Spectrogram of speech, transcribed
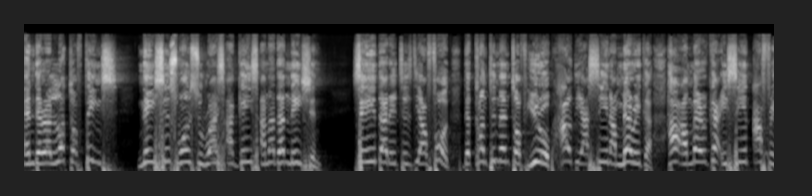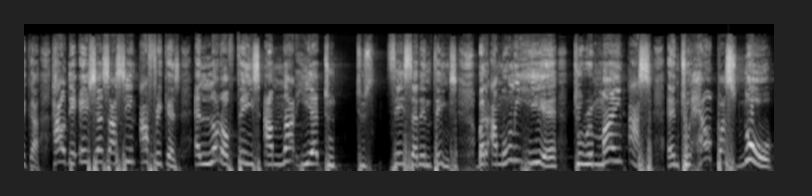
And there are a lot of things nations wants to rise against another nation saying that it is their fault. The continent of Europe, how they are seeing America, how America is seeing Africa, how the Asians are seeing Africans. A lot of things. I'm not here to, to say certain things, but I'm only here to remind us and to help us know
